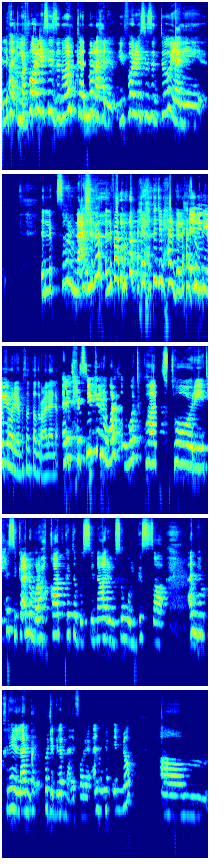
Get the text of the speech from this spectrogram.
اللي ما- Euphoria season 1 كان مرة حلو. Euphoria season 2 يعني اللي صفر من اللي عشرة فات اللي فات إحنا حتجي الحلقة اللي حنشوف اللي- فيها Euphoria بس انتظروا علينا. اللي تحسيه كأنه Wattpad Wattpad story تحسي كأنه مراهقات كتبوا السيناريو وسووا القصة. المهم خلينا الآن فجأة قلبنا على Euphoria المهم إنه آم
